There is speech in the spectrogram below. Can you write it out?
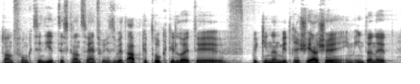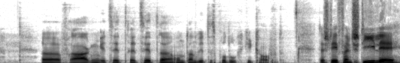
dann funktioniert das ganz einfach. Es wird abgedruckt, die Leute beginnen mit Recherche im Internet, äh, Fragen etc. etc. und dann wird das Produkt gekauft. Der Stefan Stiele,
